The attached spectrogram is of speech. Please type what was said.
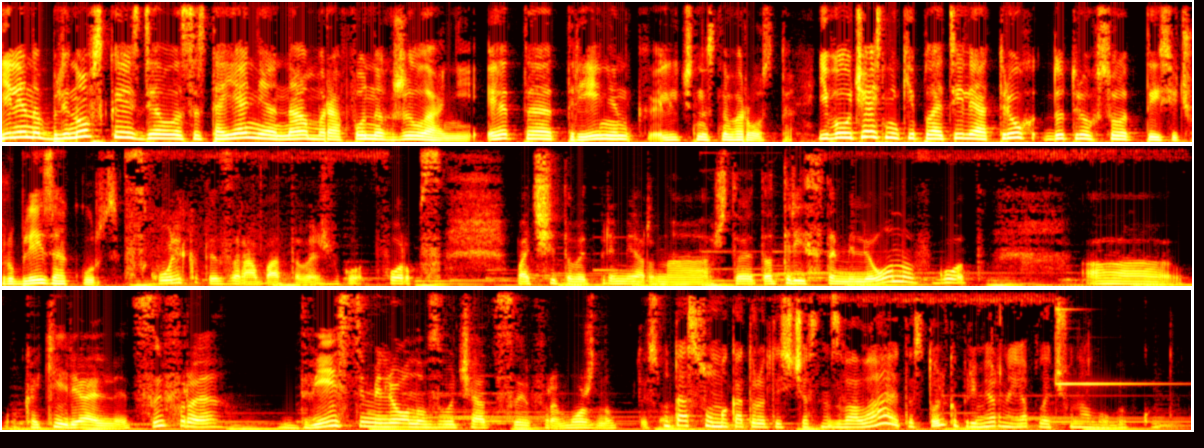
Елена Блиновская сделала состояние на марафонах желаний. Это тренинг личностного роста. Его участники платили от 3 до 300 тысяч рублей за курс. Сколько ты зарабатываешь в год? Forbes подсчитывает примерно, что это 300 миллионов в год. А какие реальные цифры? 200 миллионов звучат цифры. Можно, то есть... Ну, та сумма, которую ты сейчас назвала, это столько примерно я плачу налогов в год.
